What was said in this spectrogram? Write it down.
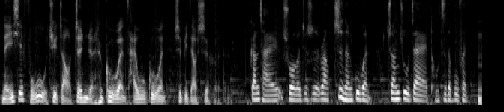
哪一些服务去找真人顾问、财务顾问是比较适合的？刚才说了，就是让智能顾问。专注在投资的部分，嗯，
